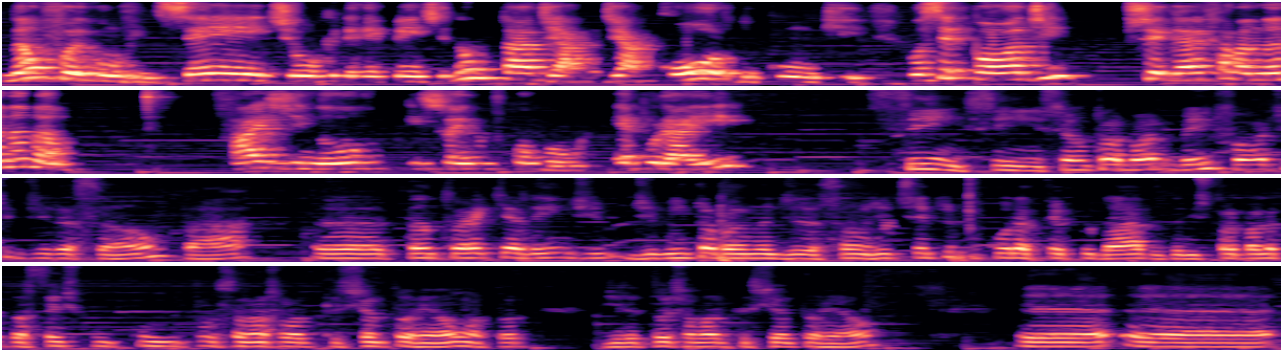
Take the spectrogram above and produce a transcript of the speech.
não foi convincente ou que de repente não está de, de acordo com o que você pode chegar e falar não, não, não, faz de novo, isso aí não ficou bom. É por aí? Sim, sim, isso é um trabalho bem forte de direção, tá? Uh, tanto é que, além de, de mim trabalhando na direção, a gente sempre procura ter cuidado. A gente trabalha bastante com, com um profissional chamado Cristiano Torreão, um ator, diretor chamado Cristiano Torreão. Uh, uh,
